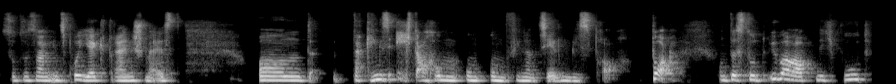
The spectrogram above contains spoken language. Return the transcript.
sozusagen ins Projekt reinschmeißt. Und da ging es echt auch um, um, um finanziellen Missbrauch. Boah, und das tut überhaupt nicht gut,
